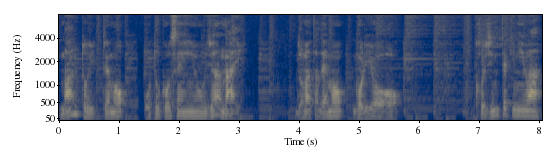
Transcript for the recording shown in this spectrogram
マンといっても男専用じゃない。どなたでもご利用。個人的には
